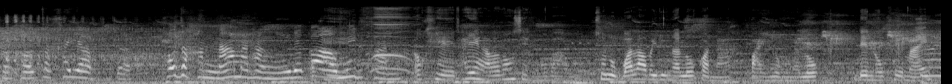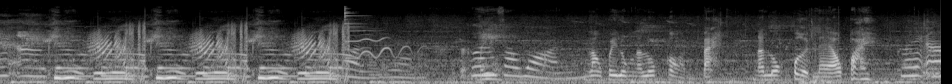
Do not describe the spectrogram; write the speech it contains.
แล้วเขาจะขยับแบบ เขาจะหันหน้ามาทางนี้แล้วก็เอามีดฟัน โอเค ถ้าอย่างนั้นเราต้องเสียงเบาๆ สรุปว่าเราไปดูนรกก่อนนะ ไปลงนรก เดนโอเคไหม พี่อยู่ปีนึงพี่อยู่ปีนึงพี่อยู่ปีนึงแต่ขึ้ไม่นสวรรค์เราไปลงนรกก่อนไป นรกเปิดแล้วไป ไม่เอา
